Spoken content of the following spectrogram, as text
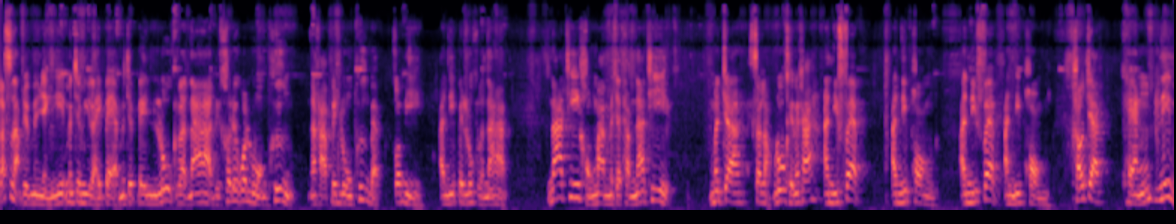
ลักษณะจะเป็นอย่างนี้ มันจะมีหลายแบบ มันจะเป็นลูกระนาดหรือเขาเรียกว่าลวงพึ่งนะคะ เป็นลวงพึ่งแบบก็มี อันนี้เป็นลูกระนาด หน้าที่ของมันมันจะทำหน้าที่ มันจะสลับลูกเห็นไหมคะ อันนี้แฟบ อันนี้พอง อันนี้แฟบ อันนี้พอง เขาจะแข็งนิ่ม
